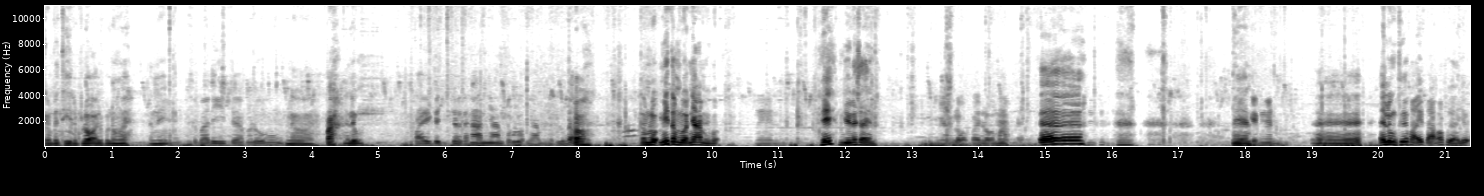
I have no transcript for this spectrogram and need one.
กันไปนทีเรียบร้อยแล้วปะลุงเอ้ยอันนี้สบายดีเจ้าพะลุงเนยไปไอ้ลุง ไปก็เจอทหารย่ามตำรวจย่ามเลยพะลุงเออตำรวจมีตำรวจย่ามอีกบ่ แม่นเฮ้ยอยู่ในไซนย่างรอไปรอมากแล้วเออแม่นเก็บเงินเออไอ้ลุงถือผ้าไอ้ปากมาเผื่อเยอะ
